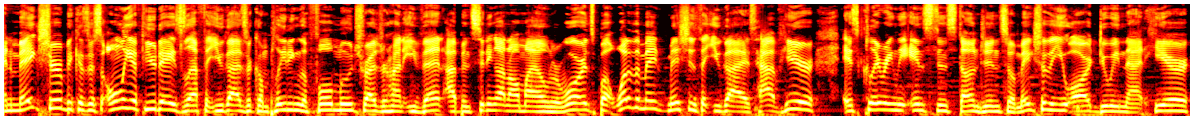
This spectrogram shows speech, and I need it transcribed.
And make sure, because there's only a few days left, that you guys are completing the Full Moon Treasure Hunt event. I've been sitting on all my own rewards, but one of the main missions that you guys have here is clearing the Instance Dungeon. So make sure that you are doing that here.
